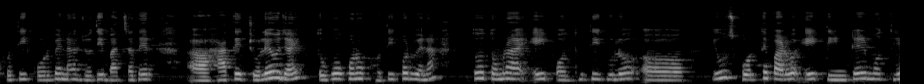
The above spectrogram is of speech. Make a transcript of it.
ক্ষতি করবে না। যদি বাচ্চাদের হাতে চলেও যায়, তবুও কোনো ক্ষতি করবে না। তো তোমরা এই পদ্ধতিগুলো ইউজ করতে পারো। এই তিনটের মধ্যে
